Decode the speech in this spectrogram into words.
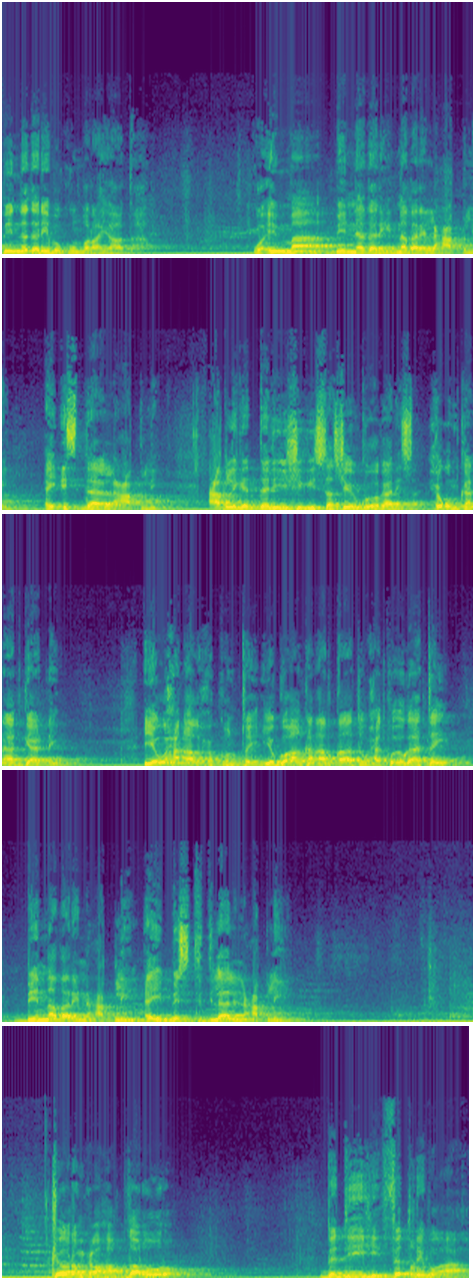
binadarihi buu kuu maraya hadda waima binadari nadar اlcaqli ay isdaal اlcaqli caqliga daliishigiisa shaygan ku ogaanaysa xukumkan aad gaadhay iyo waxaan aad xukuntay iyo go'aankan aad qaadatay waxaad ku ogaatay binadarin caqliyin ay bistidlaalin caqliy kii hore muxuu ahaa? Daruuro. Badiihi firi buu ahaa.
